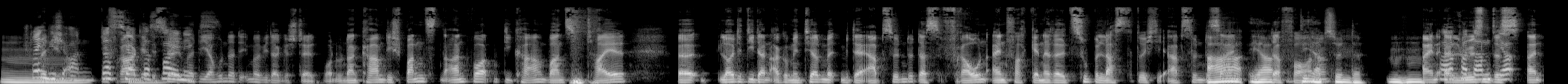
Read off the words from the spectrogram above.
Hm. Streng dich die- an. Die Das, Frage ja, das ist ja über nix. die Jahrhunderte immer wieder gestellt worden. Und dann kamen die spannendsten Antworten, die kamen, waren zum Teil äh, Leute, die dann argumentieren mit, mit der Erbsünde, dass Frauen einfach generell zu belastet durch die Erbsünde seien, Ah, um ja, da die vorne Erbsünde. Mhm. ein Ah, verdammt, erlösendes, ja. ein,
